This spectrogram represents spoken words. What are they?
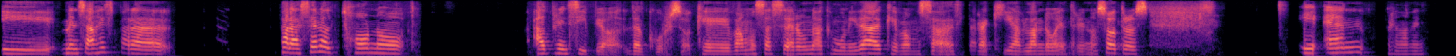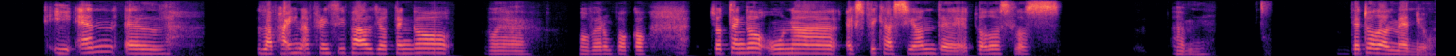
y mensajes para, para hacer el tono al principio del curso, que vamos a hacer una comunidad, que vamos a estar aquí hablando entre nosotros. Y en, y en el, la página principal yo tengo, voy a mover un poco, yo tengo una explicación de todos los, um, de todo el menú,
